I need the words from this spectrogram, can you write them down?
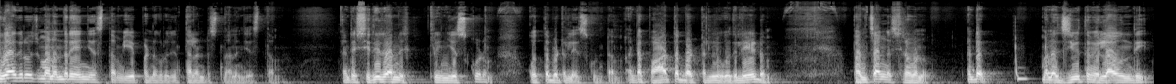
ఉగాది రోజు మనందరం ఏం చేస్తాం? ఏ పండుగ రోజు తలంటు స్నానం చేస్తాం? అంటే శరీరాన్ని క్లీన్ చేసుకోవడం కొత్త బట్టలు వేసుకుంటాం. అంటే పాత బట్టల్ని వదిలేయడం పంచాంగ శ్రవణం. అంటే మన జీవితం ఎలా ఉంది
